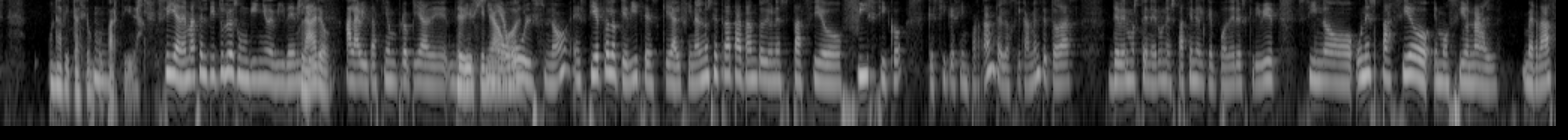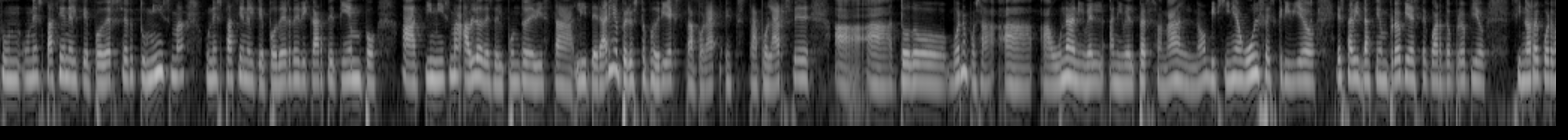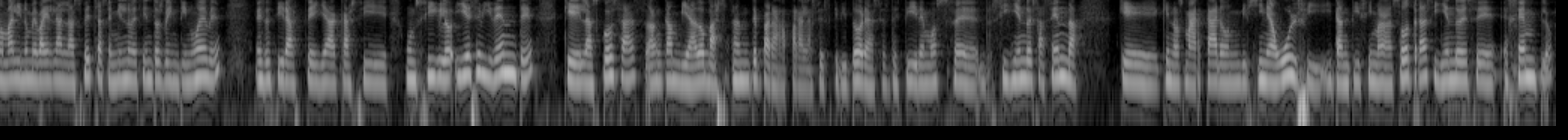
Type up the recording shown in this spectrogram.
una habitación mm. compartida. Sí, además el título es un guiño evidente a la habitación propia de, Virginia, Woolf, ¿no? Es cierto lo que dices, que al final no se trata tanto de un espacio físico, que sí que es importante, lógicamente, todas debemos tener un espacio en el que poder escribir, sino un espacio emocional, ¿verdad? Un, espacio en el que poder ser tú misma, un espacio en el que poder dedicarte tiempo a ti misma. Hablo desde el punto de vista literario, pero esto podría extrapolarse a, todo, bueno, pues a, una a nivel, a nivel personal, ¿no? Virginia Woolf escribió esta habitación propia, este cuarto propio, si no recuerdo mal y no me bailan las fechas, en 1929, es decir, hace ya casi un siglo, y es evidente que las cosas han cambiado bastante para, las escritoras, es decir, hemos eh, siguiendo esa senda que, nos marcaron Virginia Woolf y, tantísimas otras, siguiendo ese ejemplo,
